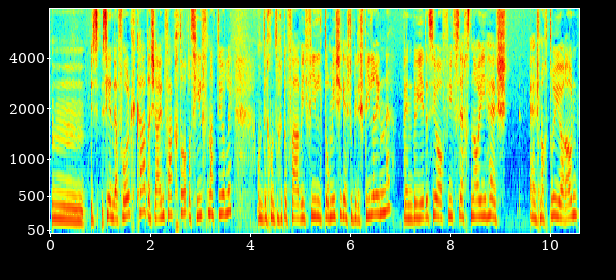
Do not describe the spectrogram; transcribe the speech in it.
Ähm, sie haben Erfolg gehabt, das ist ein Faktor, das hilft natürlich. Und dann kommt es darauf an, wie viel Durchmischung hast du bei den Spielerinnen. Wenn du jedes Jahr fünf, sechs neue hast, hast du nach drei Jahren auch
